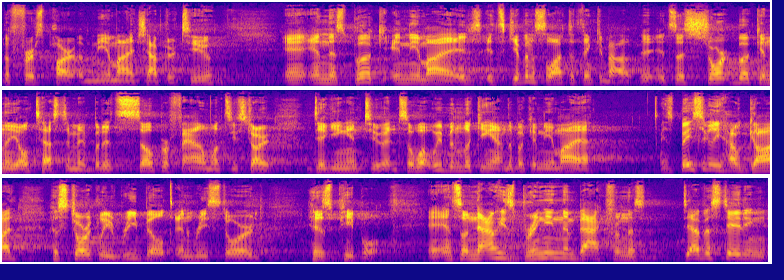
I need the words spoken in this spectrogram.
the first part of Nehemiah chapter 2. And, and this book in Nehemiah, it's, it's given us a lot to think about. It's a short book in the Old Testament, but it's so profound once you start digging into it. And so, what we've been looking at in the book of Nehemiah is basically how God historically rebuilt and restored his people. And so now he's bringing them back from this devastating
